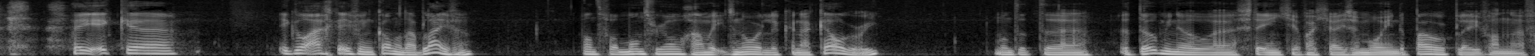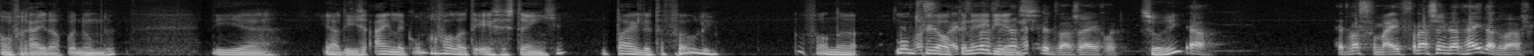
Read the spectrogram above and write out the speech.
hey, ik, uh, ik wil eigenlijk even in Canada blijven. Want van Montreal gaan we iets noordelijker naar Calgary. Want het, het domino-steentje, wat jij zo mooi in de powerplay van, van vrijdag benoemde, die, ja, die is eindelijk omgevallen, het eerste steentje. Tyler Toffoli van Montreal Canadiens. Dat was eigenlijk. Sorry? Ja, het was voor mij een verrassing dat hij dat was.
